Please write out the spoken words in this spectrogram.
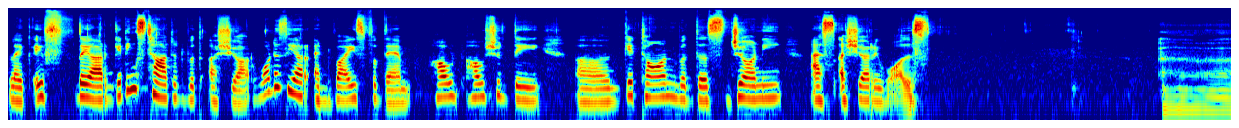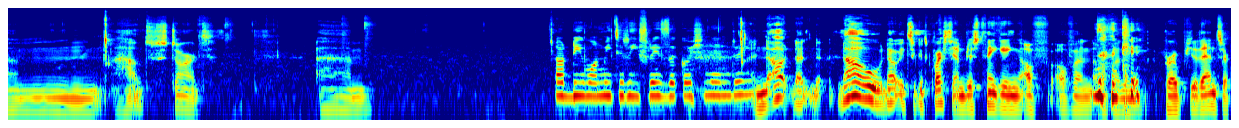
Like if they are getting started with Azure what is your advice for them? How how should they uh, get on with this journey as Azure evolves? Um, how to start? Um, or do you want me to rephrase the question henry no, no, no, no. It's a good question. I'm just thinking of of an, of an appropriate answer.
